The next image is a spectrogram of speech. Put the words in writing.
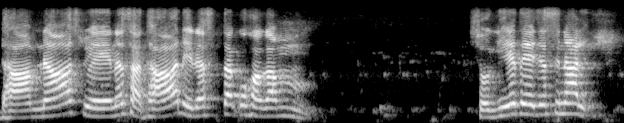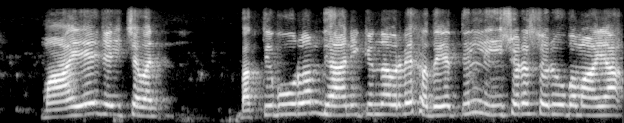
ധാംനാ സ്വേന സദാ നിരസ്തകുഹകം. സ്വകീയ തേജസ്സിനാൽ മായയെ ജയിച്ചവൻ. ഭക്തിപൂർവം ധ്യാനിക്കുന്നവരുടെ ഹൃദയത്തിൽ ഈശ്വര സ്വരൂപമായ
